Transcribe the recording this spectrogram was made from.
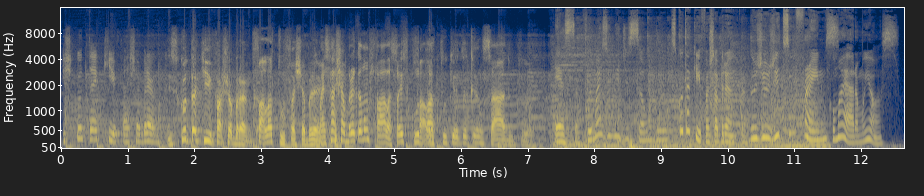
Escuta aqui, faixa branca. Escuta aqui, faixa branca. Fala tu, faixa branca. Mas faixa branca não fala, só escuta. Fala tu que eu tô cansado, pô. Essa foi mais uma edição do Escuta aqui, faixa branca, do Jiu-Jitsu in Frames com Mayara Munhoz.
